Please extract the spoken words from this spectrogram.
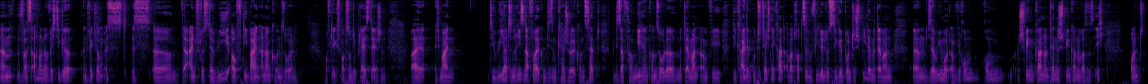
Ähm, was auch noch eine wichtige Entwicklung ist, ist äh, der Einfluss der Wii auf die beiden anderen Konsolen, auf die Xbox und die PlayStation. Weil, ich meine, die Wii hatte einen riesen Erfolg mit diesem Casual-Konzept, mit dieser Familienkonsole, mit der man irgendwie, die keine gute Technik hat, aber trotzdem viele lustige, bunte Spiele, mit der man ähm, mit dieser Wii-Mode irgendwie rum, rumschwingen kann und Tennis spielen kann und was weiß ich. Und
